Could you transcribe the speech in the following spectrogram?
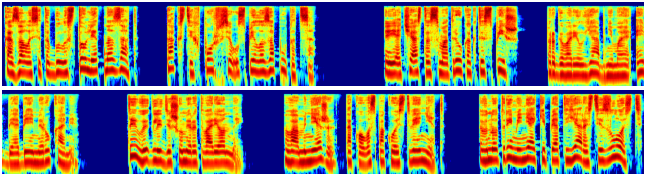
Казалось, это было сто лет назад. Так с тех пор все успело запутаться. «Я часто смотрю, как ты спишь», — проговорил я, обнимая Эбби обеими руками. «Ты выглядишь умиротворенной. Во мне же такого спокойствия нет. Внутри меня кипят ярость и злость,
